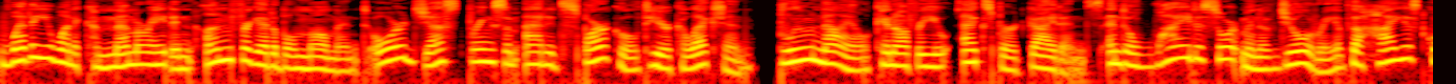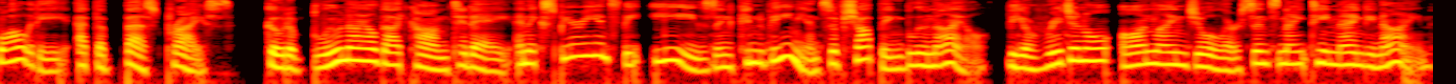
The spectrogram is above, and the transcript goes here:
Whether you want to commemorate an unforgettable moment or just bring some added sparkle to your collection, Blue Nile can offer you expert guidance and a wide assortment of jewelry of the highest quality at the best price. Go to BlueNile.com today and experience the ease and convenience of shopping Blue Nile, the original online jeweler since 1999.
